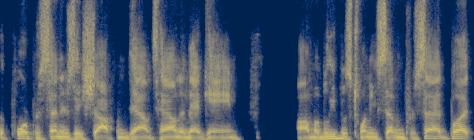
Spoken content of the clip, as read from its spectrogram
the poor percentage they shot from downtown in that game. Um, I believe it was 27%. But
